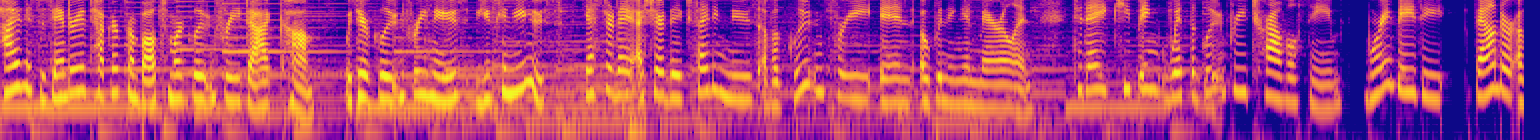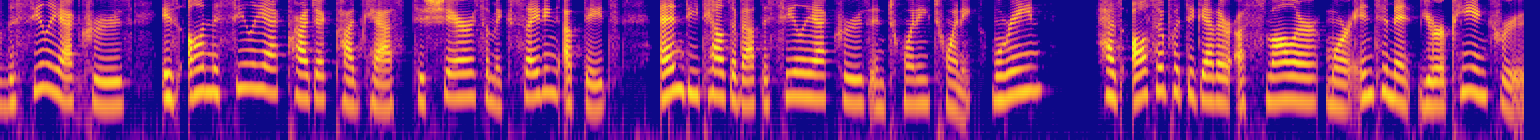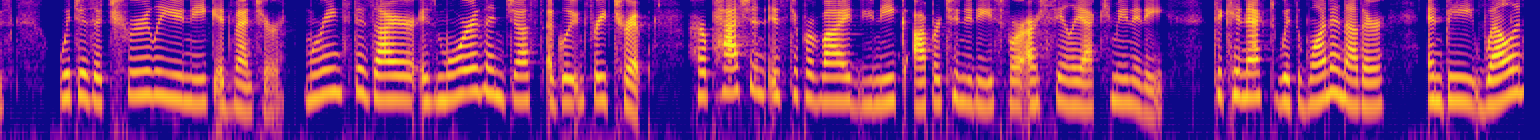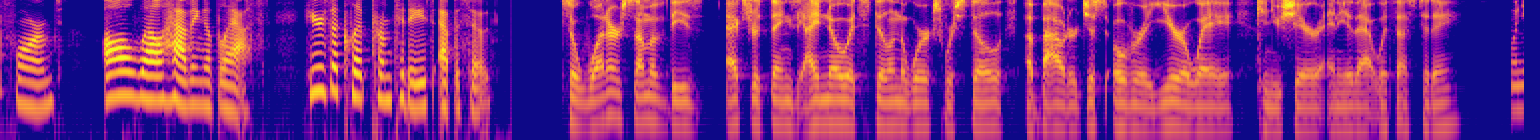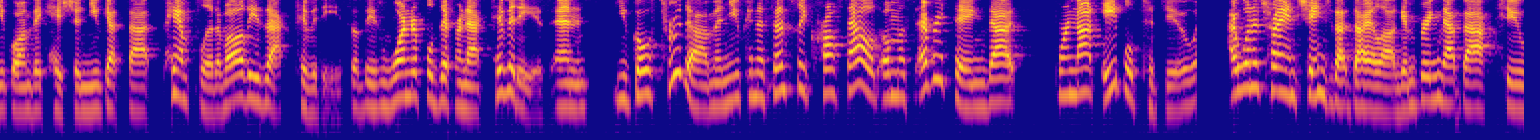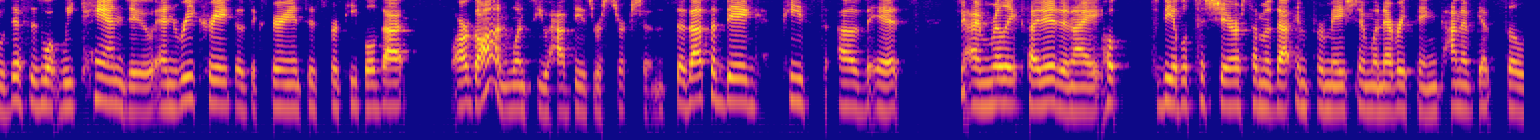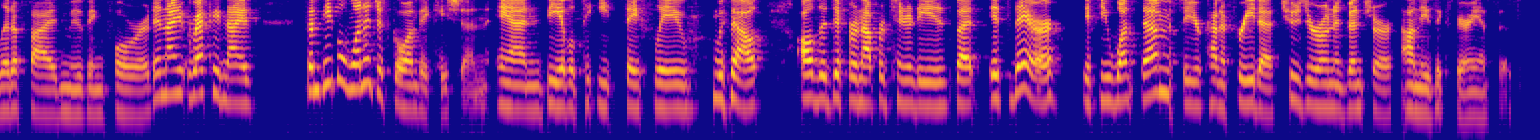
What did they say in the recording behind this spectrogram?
Hi, this is Andrea Tucker from BaltimoreGlutenFree.com with your gluten free news you can use. Yesterday, I shared the exciting news of a gluten free inn opening in Maryland. Today, keeping with the gluten free travel theme, Maureen Basie, founder of the Celiac Cruise, is on the Celiac Project podcast to share some exciting updates and details about the Celiac Cruise in 2020. Maureen has also put together a smaller, more intimate European cruise, which is a truly unique adventure. Maureen's desire is more than just a gluten free trip. Her passion is to provide unique opportunities for our celiac community to connect with one another and be well informed, all while having a blast. Here's a clip from today's episode. So, what are some of these extra things? I know it's still in the works. We're still about or just over a year away. Can you share any of that with us today? When you go on vacation, you get that pamphlet of all these activities, of these wonderful different activities. And you go through them and you can essentially cross out almost everything that we're not able to do. I want to try and change that dialogue and bring that back to this is what we can do and recreate those experiences for people that are gone once you have these restrictions. So that's a big piece of it. I'm really excited and I hope to be able to share some of that information when everything kind of gets solidified moving forward. And I recognize some people want to just go on vacation and be able to eat safely without all the different opportunities, but it's there if you want them. So you're kind of free to choose your own adventure on these experiences.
